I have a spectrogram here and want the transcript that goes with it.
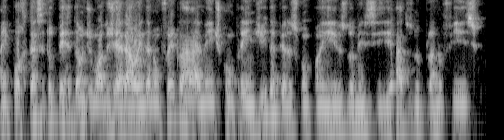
A importância do perdão, de modo geral, ainda não foi claramente compreendida pelos companheiros domiciliados no plano físico.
